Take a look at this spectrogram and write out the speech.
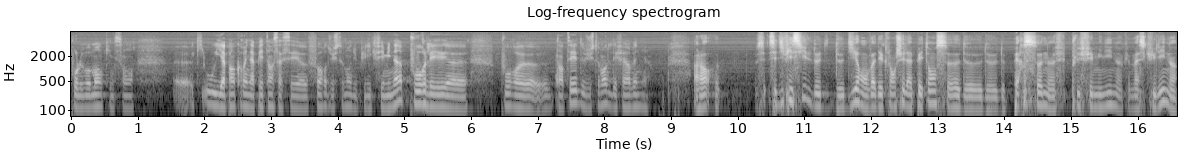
pour le moment qui ne sont euh, où il n'y a pas encore une appétence assez euh, forte justement du public féminin pour, les, euh, pour tenter de, justement de les faire venir Alors, c'est difficile de, dire on va déclencher l'appétence de, personnes plus féminines que masculines.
